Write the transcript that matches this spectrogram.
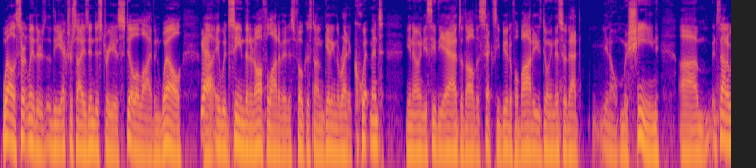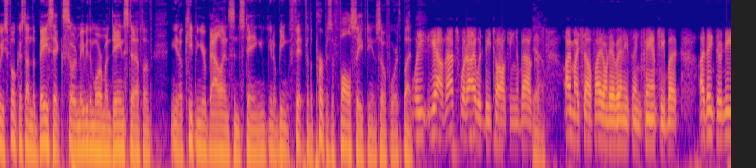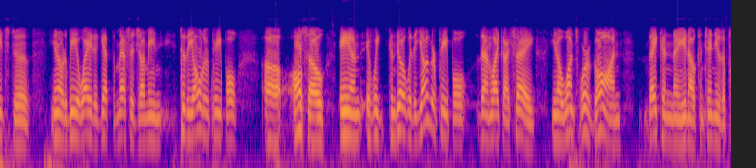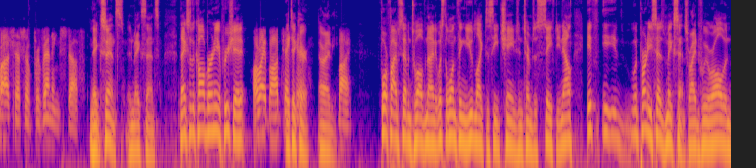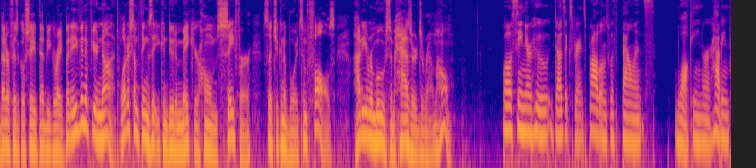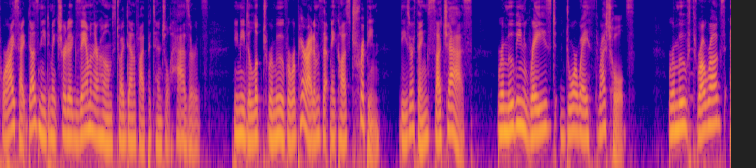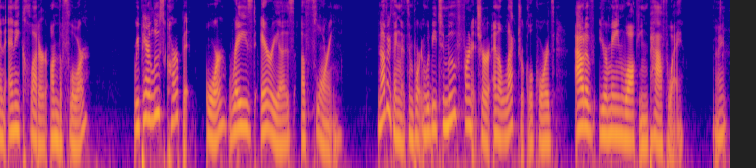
Well, certainly there's the exercise industry is still alive and well. Yeah. Uh, it would seem that an awful lot of it is focused on getting the right equipment, you know, and you see the ads with all the sexy, beautiful bodies doing this or that, you know, machine. Um, it's not always focused on the basics or maybe the more mundane stuff of, you know, keeping your balance and staying, you know, being fit for the purpose of fall safety and so forth. But Well, yeah, that's what I would be talking about. Yeah. I myself, I don't have anything fancy, but I think there needs to, you know, to be a way to get the message. I mean, to the older people, uh, also, and if we can do it with the younger people, then, like I say, you know, once we're gone, they can, uh, you know, continue the process of preventing stuff. makes sense. It makes sense. Thanks for the call, Bernie. Appreciate it. All right, Bob. You Take, take care. All righty. Bye. 457 1290. What's the one thing you'd like to see change in terms of safety? Now, if, if what Bernie says makes sense, right? If we were all in better physical shape, that'd be great. But even if you're not, what are some things that you can do to make your home safer so that you can avoid some falls? How do you remove some hazards around the home? Well, a senior who does experience problems with balance, walking, or having poor eyesight does need to make sure to examine their homes to identify potential hazards. You need to look to remove or repair items that may cause tripping. These are things such as removing raised doorway thresholds, remove throw rugs and any clutter on the floor, repair loose carpet or raised areas of flooring. Another thing that's important would be to move furniture and electrical cords out of your main walking pathway, right?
